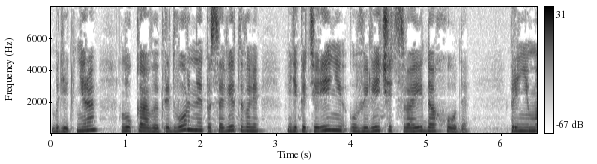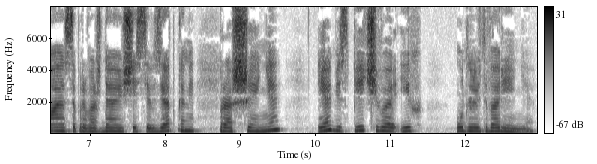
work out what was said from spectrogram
Брикнера, лукавые придворные посоветовали Екатерине увеличить свои доходы, принимая сопровождающиеся взятками прошения и обеспечивая их удовлетворение.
